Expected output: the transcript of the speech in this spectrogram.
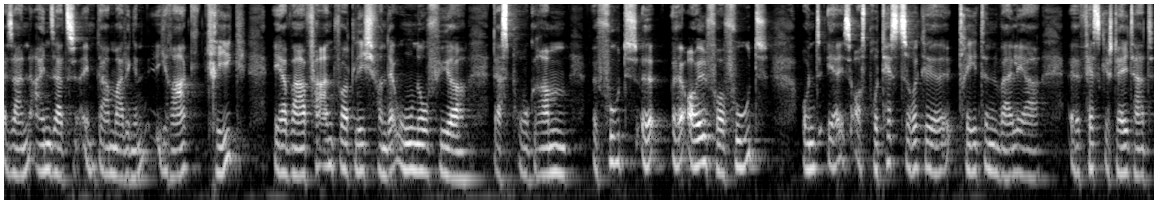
seinen Einsatz im damaligen Irakkrieg. Er war verantwortlich von der UNO für das Programm Food, äh, Oil for Food und er ist aus Protest zurückgetreten, weil er äh, festgestellt hat,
